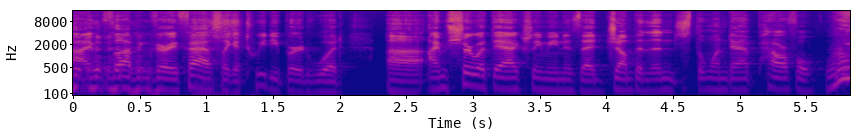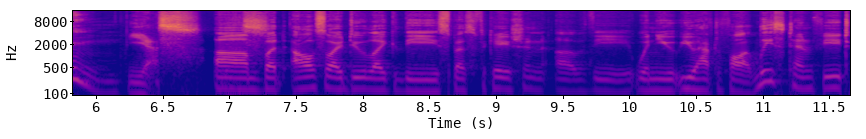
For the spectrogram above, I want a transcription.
I'm flapping very fast like a Tweety bird would. Uh, I'm sure what they actually mean is that jump and then just the one down powerful. Vroom. Yes. Um, but also I do like the specification of the when you you have to fall at least ten feet.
